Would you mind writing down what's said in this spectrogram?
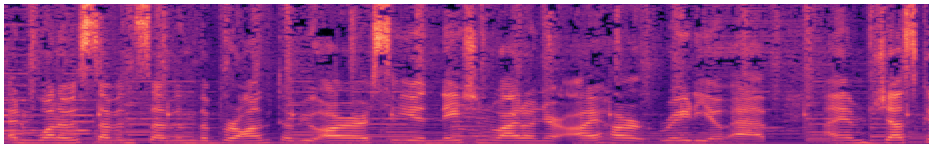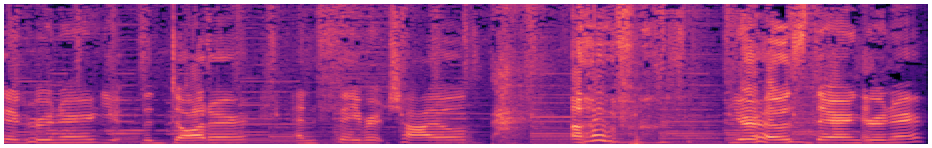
and 1077 The Bronx WRRC and nationwide on your iHeart Radio app. I am Jessica Gruner, the daughter and favorite child of your host, Darren Gruner.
